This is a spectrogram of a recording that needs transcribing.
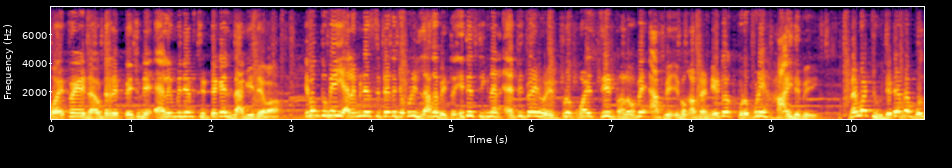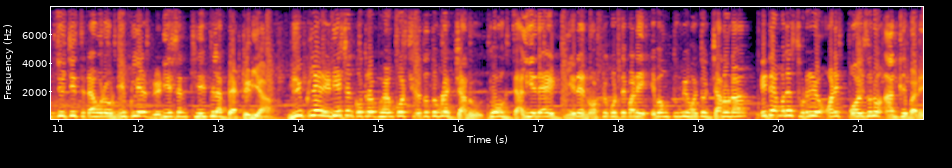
ওয়াইফাই রাউটারের পেছনে অ্যালুমিনিয়াম সিটটাকে লাগিয়ে দেওয়া। এবং তুমি এই অ্যালুমিনিয়াম সিটটাকে যখনই লাগাবে, তো এতে সিগন্যাল অ্যাম্পলিফাই হয়ে পুরো ঘরের সিট ভালোভাবে আসবে এবং আপনার নেটওয়ার্ক পুরোপুরি হাই দেবে। নাম্বার টু যেটা আমরা বলতে চাইছি সেটা হলো নিউক্লিয়ার রেডিয়েশন খেয়ে ফেলা ব্যাকটেরিয়া নিউক্লিয়ার রেডিয়েশন কতটা ভয়ঙ্কর সেটা তো তোমরা জানো। ত্বক জ্বালিয়ে দেয় ডিএনএ নষ্ট করতে পারে এবং তুমি হয়তো জানো না, এটা আমাদের শরীরে অনেক পয়জনও আনতে পারে।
